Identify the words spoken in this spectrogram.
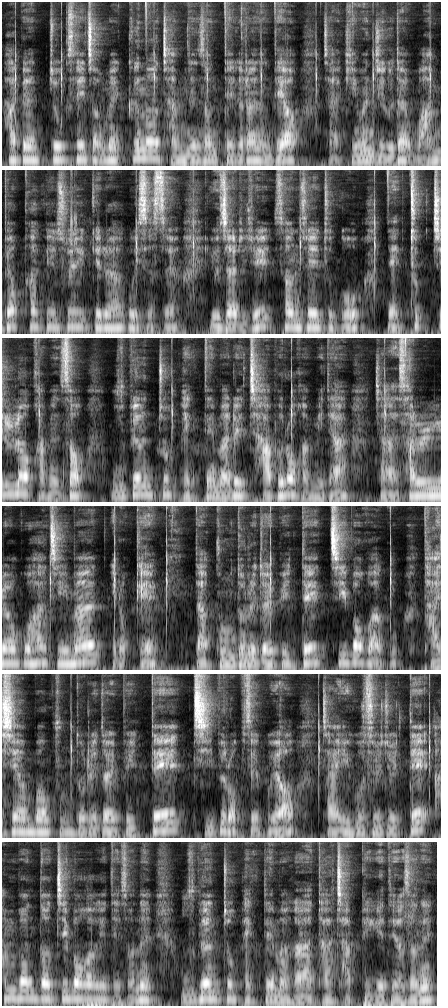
하변 쪽세 점을 끊어 잡는 선 택을 하는데요. 자, 김은지 구단 완벽하게 수익기를 하고 있었어요. 이 자리를 선수에 두고 네, 툭 찔러 가면서 우변 쪽 백대마를 잡으러 갑니다. 자, 살려고 하지만 이렇게 딱 궁도를 넓힐 때 찝어가고 다시 한번 궁도를 넓힐 때 집을 없애고요. 자 이곳을 줄 때 한 번 더 찝어가게 돼서는 우변 쪽 백대마가 다 잡히게 되어서는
